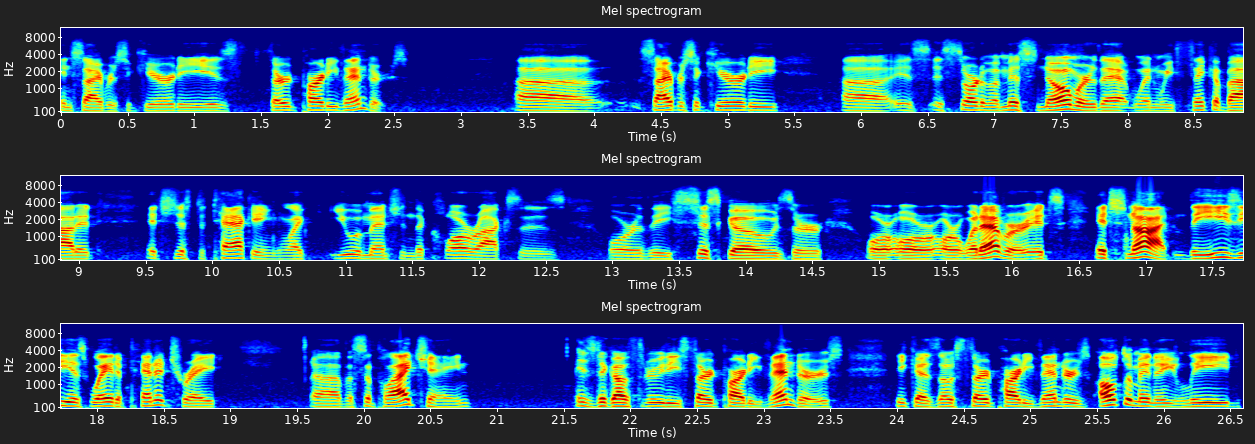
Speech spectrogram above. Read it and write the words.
in cybersecurity is third party vendors. Uh, cybersecurity uh, is is sort of a misnomer that when we think about it, it's just attacking, like you mentioned, the Cloroxes or the Cisco's or or or, or whatever. It's it's not the easiest way to penetrate uh, the supply chain is to go through these third-party vendors because those third-party vendors ultimately lead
